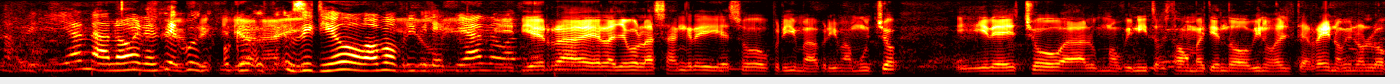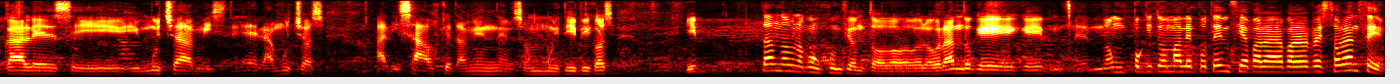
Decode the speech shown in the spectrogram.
La frigiliana, ¿no? Eres de un sitio, vamos, privilegiado. Mi, tierra eh, la llevo en la sangre y eso prima, prima mucho. Y de hecho, algunos vinitos estamos metiendo vinos del terreno, vinos locales y, mucha mistela, muchos alisados que también son muy típicos. Y dando una conjunción todo, logrando que, que un poquito más de potencia para, para el restaurante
